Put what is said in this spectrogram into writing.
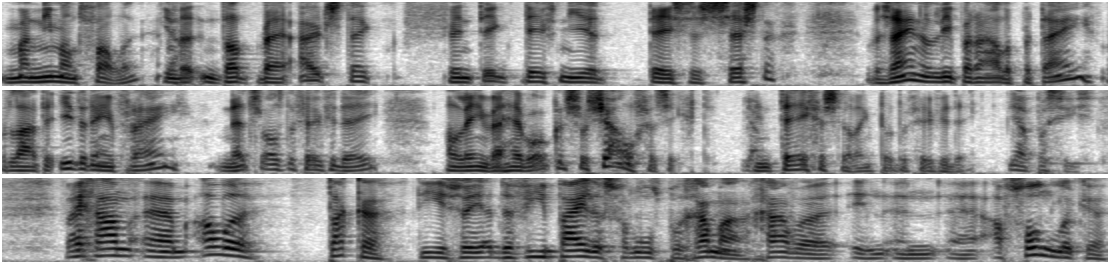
maar niemand vallen. Ja. Dat, dat, bij uitstek vind ik definieert D66. We zijn een liberale partij. We laten iedereen vrij, net zoals de VVD. Alleen wij hebben ook een sociaal gezicht. Ja. In tegenstelling tot de VVD. Ja, precies. Wij gaan um, alle takken, die de vier pijlers van ons programma, gaan we in een uh, afzonderlijke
